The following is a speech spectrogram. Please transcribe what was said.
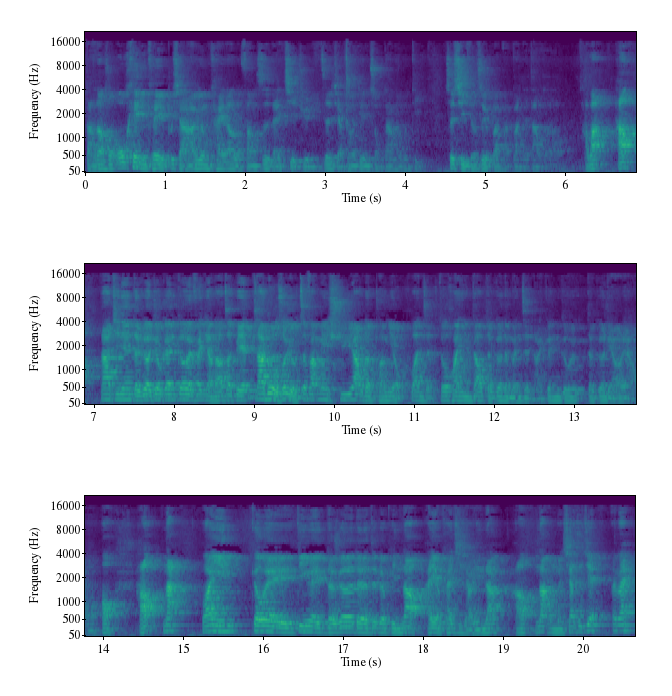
达到说，OK，你可以不想要用开刀的方式来解决你这甲状腺肿大的问题，这其实都是有办法办得到的。好吧，好，那今天德哥就跟各位分享到这边。那如果说有这方面需要的朋友、患者，都欢迎到德哥的门诊来跟各位德哥聊聊哦。好，那欢迎各位订阅德哥的这个频道，还有开启小铃铛。好，那我们下次见，拜拜。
